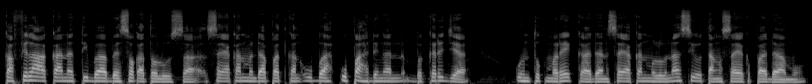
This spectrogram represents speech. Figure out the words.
"Kafilah akan tiba besok atau lusa. Saya akan mendapatkan upah upah dengan bekerja untuk mereka dan saya akan melunasi utang saya kepadamu.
